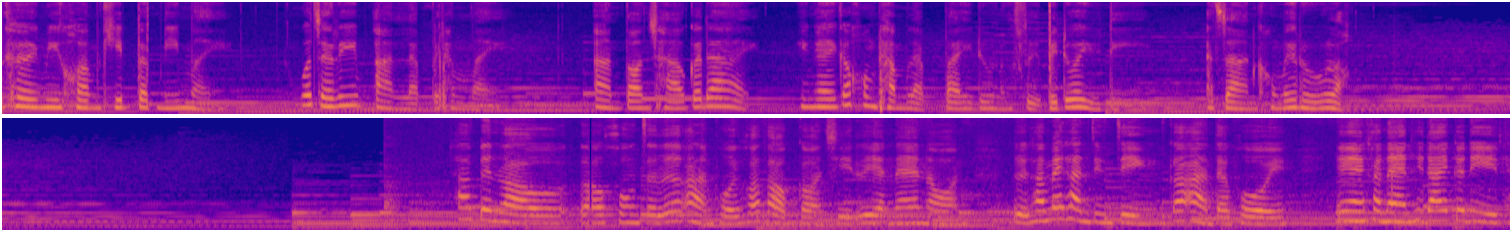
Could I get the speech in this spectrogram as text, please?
คุณเคยมีความคิดแบบนี้ไหม ว่าจะรีบอ่านแลบไปทำไม อ่านตอนเช้าก็ได้ ยังไงก็คงทำแลบไปดูหนังสือไปด้วยอยู่ดี อาจารย์คงไม่รู้หรอก ถ้าเป็นเราเราคงจะเลือกอ่านโพยข้อสอบก่อนชีทเรียนแน่นอน หรือถ้าไม่ทันจริง ๆ ก็อ่านแต่โพย ยังไงคะแนนที่ได้ก็ดีแถ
